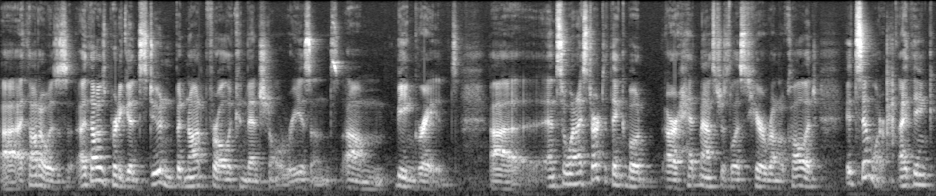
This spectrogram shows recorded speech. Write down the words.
uh, I thought I was I thought I was a pretty good student, but not for all the conventional reasons, um, being grades. Uh, and so when I start to think about our headmasters list here at Rundle College, it's similar. I think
